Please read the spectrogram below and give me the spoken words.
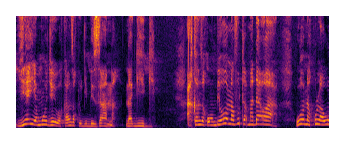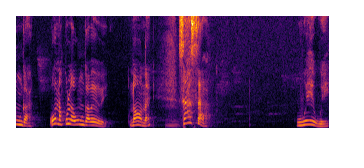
Yeye moja akaanza kujibizana na Gigi, akaanza kumwambia wewe unavuta madawa, wewe unakula unga, wewe unakula unga wewe, unaona hmm. Sasa wewe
